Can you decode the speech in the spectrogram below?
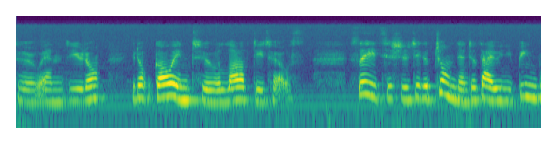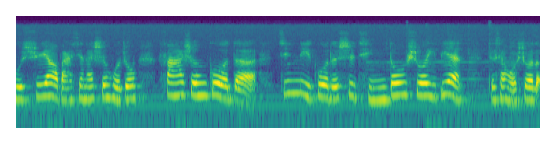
to and you don't you don't go into a lot of details. 所以其实这个重点就在于你并不需要把现在生活中发生过的、经历过的事情都说一遍。就像我说的，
